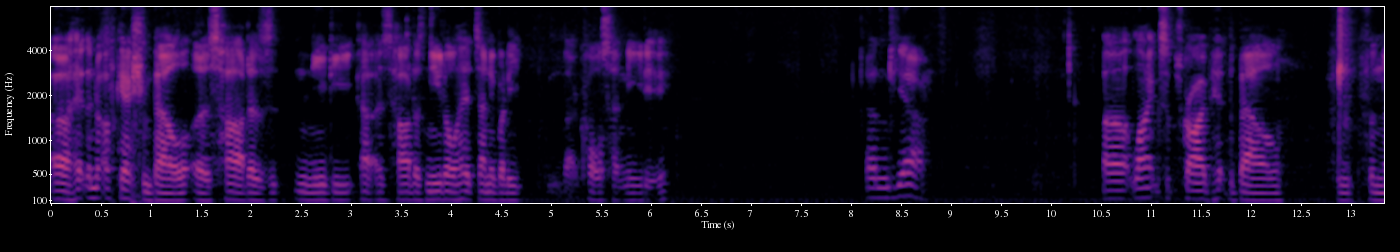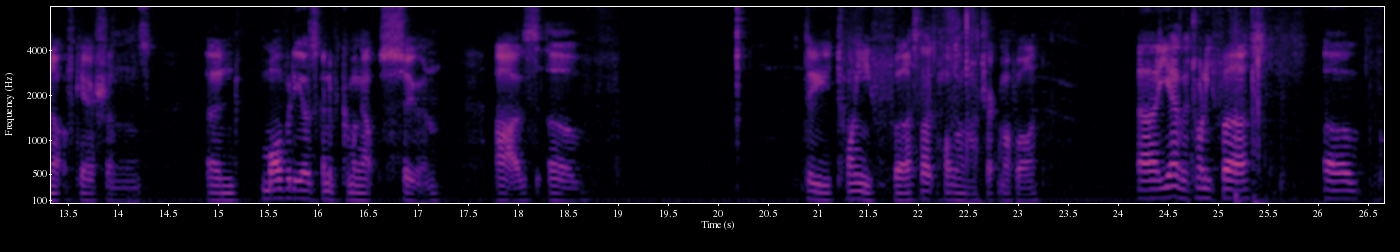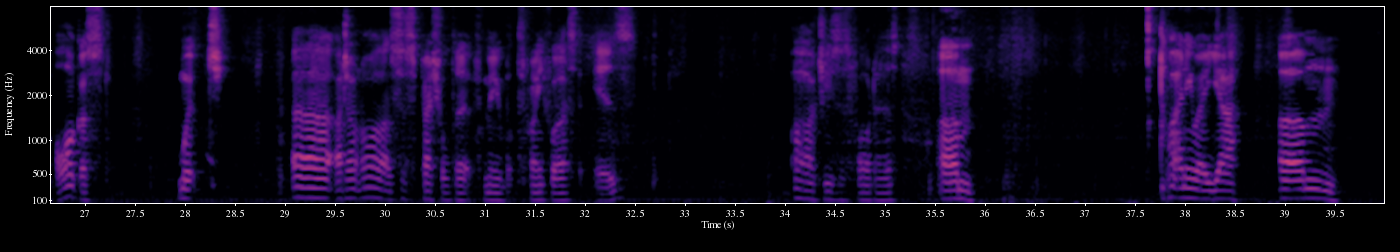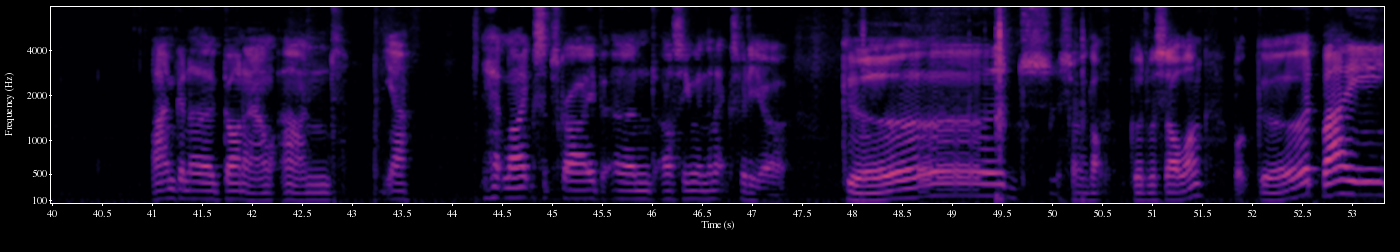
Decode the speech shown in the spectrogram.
uh, hit the notification bell as hard as needy uh, as hard as Needle hits anybody that calls her needy. And yeah. Uh, like, subscribe, hit the bell for, for notifications, and more videos are going to be coming out soon, as of the 21st, like, hold on, I'll check my phone. Uh, yeah, the 21st of August, which uh, I don't know. That's a special date for me, but the twenty first is. Oh Jesus, four days. Um. But anyway, yeah. Um. I'm gonna go now, and yeah. hit like, subscribe, and I'll see you in the next video. Good. Sorry, not good was so long, but goodbye.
